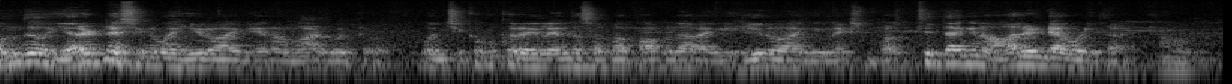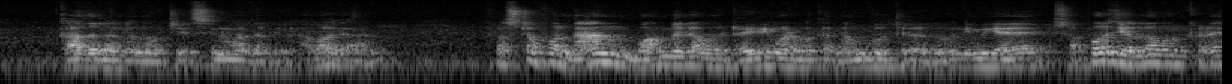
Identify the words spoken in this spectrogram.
ಒಂದು ಎರಡನೇ ಸಿನಿಮಾ ಹೀರೋ ಆಗಿ ಏನೋ ಮಾಡಿಬಿಟ್ಟು, ಒಂದು ಚಿಕ್ಕ ಪುಕ್ಕ ರೈಲಿಂದ ಸ್ವಲ್ಪ ಪಾಪ್ಯುಲರ್ ಆಗಿ ಹೀರೋ ಆಗಿ ನೆಕ್ಸ್ಟ್ ಬರ್ತಿದ್ದಾಗಿನ ಆಲ್ ಇಂಡಿಯಾ ಹೊಡಿತಾರೆ. ಕಾದಲನ್ನು ನಾವು ಚಿ ಸಿನಿಮಾದಲ್ಲಿ ಅವಾಗ ಫಸ್ಟ್ ಆಫ್ ಆಲ್ ನಾನು ಬಾಂಬೆಲಿ ಅವಾಗ ಟ್ರೈನಿಂಗ್ ಮಾಡ್ಬೇಕಾದ್ರೆ ನಮ್ಗೆ ಗೊತ್ತಿರೋದು ನಿಮಗೆ ಸಪೋಸ್ ಎಲ್ಲ ಒಂದು ಕಡೆ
